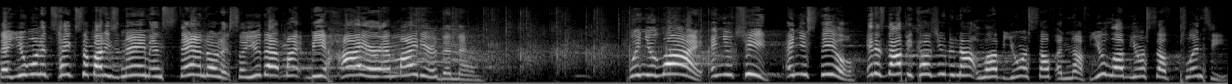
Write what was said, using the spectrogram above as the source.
that you want to take somebody's name and stand on it so you that might be higher and mightier than them. When you lie and you cheat and you steal, it is not because you do not love yourself enough. You love yourself plenty.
